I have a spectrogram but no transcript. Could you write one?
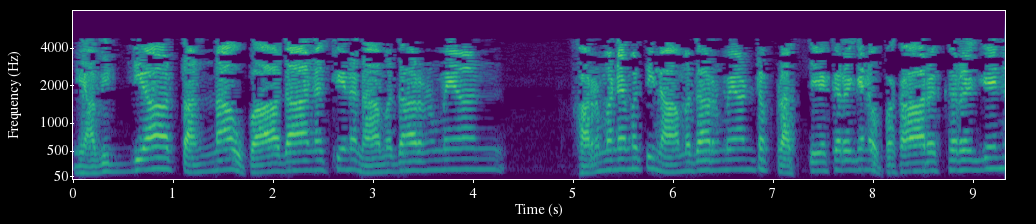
මේ අවිද්‍යාව, තණ්හා, උපාදාන කියන නාම ධර්මයන් කර්ම නැමැති නාම ධර්මයන්ට ප්‍රත්‍ය කරගෙන උපකාර කරගෙන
